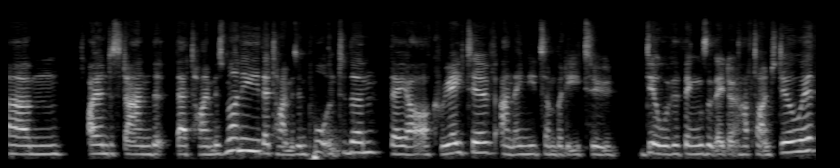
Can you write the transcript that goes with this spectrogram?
Um, I understand that their time is money, their time is important to them. They are creative and they need somebody to deal with the things that they don't have time to deal with.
